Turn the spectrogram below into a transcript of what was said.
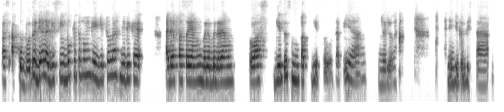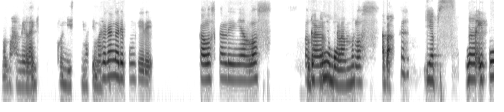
pas aku butuh dia lagi sibuk itu pun kayak gitulah. Jadi kayak ada fase yang bener-bener yang lost gitu sempat gitu. Tapi ya alhamdulillah ini juga bisa memahami lagi kondisi masing-masing. Kan nggak dipungkiri. Kalau sekalinya lost, Udah kayaknya udah lama. lost. Apa? Yaps. Nah itu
